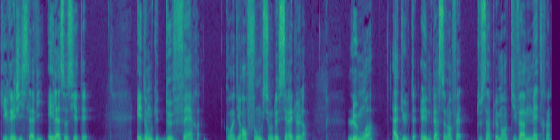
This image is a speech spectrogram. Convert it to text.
qui régissent la vie et la société, et donc de faire, comment dire, en fonction de ces règles-là. Le moi adulte est une personne en fait tout simplement qui va mettre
